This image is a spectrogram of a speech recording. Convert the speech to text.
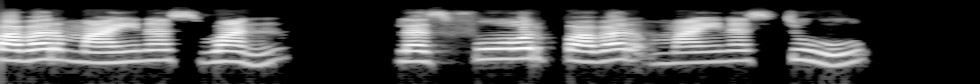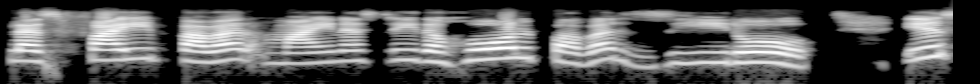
power minus one plus four power minus two plus 5 power minus 3 the whole power 0 is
